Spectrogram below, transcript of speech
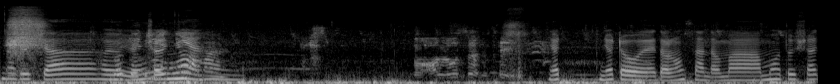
nó tôi Tôi hơi chơi nhẹ có thì nhớ nhớ rồi tao long san tao mà mua tôi sẽ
